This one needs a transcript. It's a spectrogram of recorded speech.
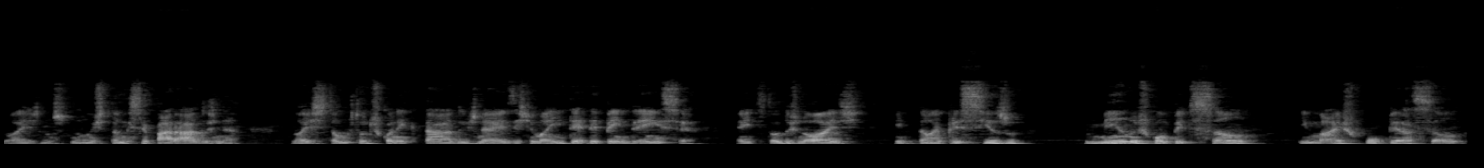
nós não estamos separados, né? Nós estamos todos conectados, né? Existe uma interdependência entre todos nós então é preciso menos competição e mais cooperação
